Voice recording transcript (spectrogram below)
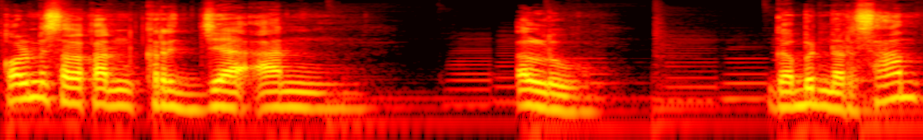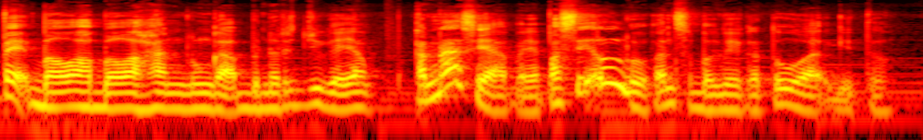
Kalau misalkan kerjaan elu gak bener sampai bawah-bawahan lu gak bener juga yang kena siapa ya? Pasti elu kan sebagai ketua gitu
